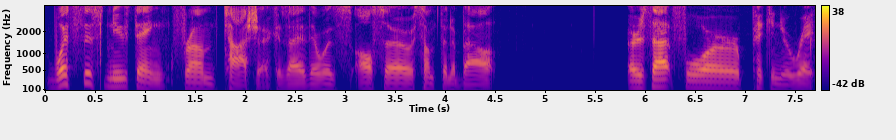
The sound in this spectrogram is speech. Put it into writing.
what's this new thing from tasha? Because i there was also something about or is that for picking your race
